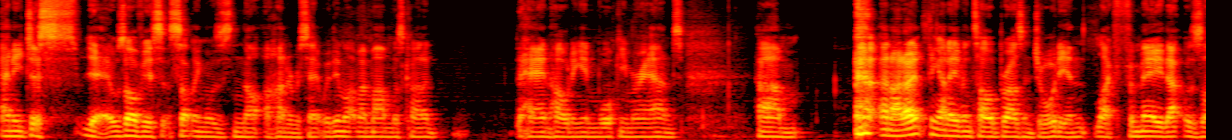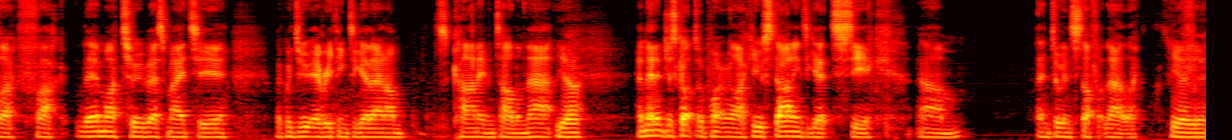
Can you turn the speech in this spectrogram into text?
and he just, yeah, it was obvious that something was not 100% with him. Like my mum was kind of hand holding him, walking him around. Um, and I don't think I'd even told Braz and Geordie. And like for me, that was like, fuck, they're my two best mates here. Like we do everything together, and I can't even tell them that. yeah, And then it just got to a point where like he was starting to get sick, um, and doing stuff like that, like Yeah, yeah.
